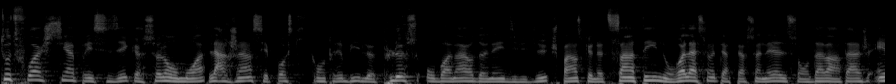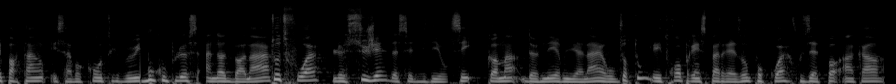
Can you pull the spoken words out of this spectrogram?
Toutefois, je tiens à préciser que selon moi, l'argent, c'est pas ce qui contribue le plus au bonheur d'un individu. Je pense que notre santé, nos relations interpersonnelles sont davantage importantes et ça va contribuer beaucoup plus à notre bonheur. Toutefois, le sujet de cette vidéo, c'est comment devenir millionnaire ou surtout les trois principales raisons pourquoi vous n'êtes pas encore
